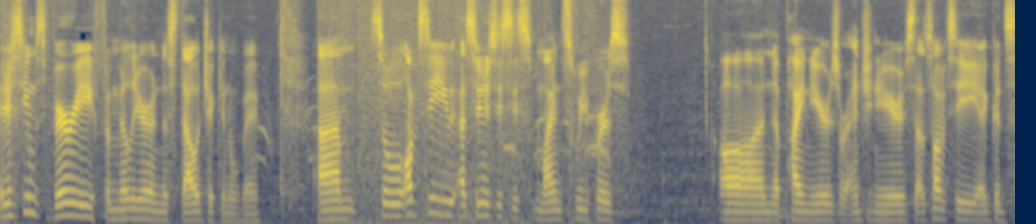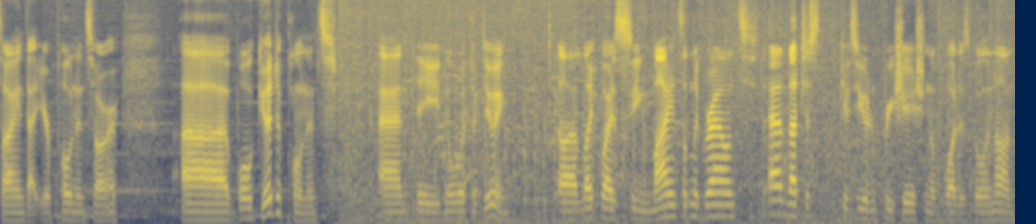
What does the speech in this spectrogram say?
It just seems very familiar and nostalgic in a way. Um, so obviously, as soon as you see minesweepers on pioneers or engineers, that's obviously a good sign that your opponents are, uh, well, good opponents, and they know what they're doing. Uh, likewise, seeing mines on the ground, and that just gives you an appreciation of what is going on.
